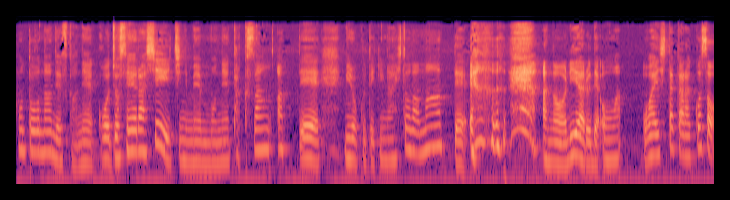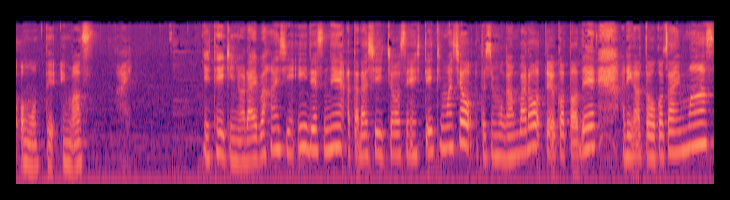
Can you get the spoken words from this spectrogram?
本当なんですかねこう女性らしい一面もねたくさんあって魅力的な人だなって あのリアルでおお会いしたからこそ思っています。はい。で定期のライブ配信いいですね。新しい挑戦していきましょう。私も頑張ろうということでありがとうございます、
